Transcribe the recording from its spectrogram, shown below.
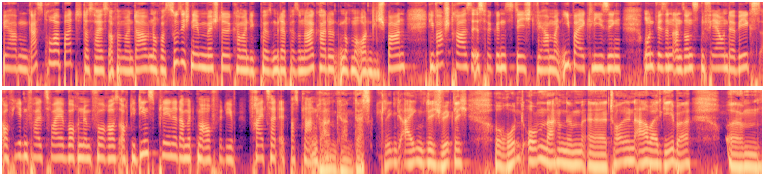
Wir haben Gastrorabatt. Das heißt, auch wenn man da noch was zu sich nehmen möchte, kann man die mit der Personalkarte noch mal ordentlich sparen. Die Waschstraße ist vergünstigt. Wir haben ein E-Bike-Leasing und wir sind ansonsten fair unterwegs. Auf jeden Fall zwei Wochen im Voraus auch die Dienstpläne, damit man auch für die Freizeit etwas planen kann. planen kann. Das klingt eigentlich wirklich rundum nach einem äh, tollen Arbeitgeber. Ähm,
